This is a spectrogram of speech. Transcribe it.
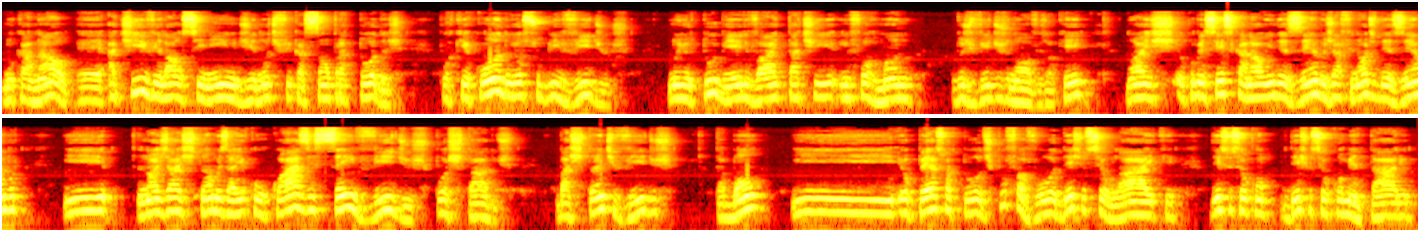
no canal, é, ative lá o sininho de notificação para todas, porque quando eu subir vídeos no YouTube, ele vai estar tá te informando dos vídeos novos, ok? Nós, eu comecei esse canal em dezembro, já final de dezembro, e nós já estamos aí com quase 100 vídeos postados, bastante vídeos, tá bom? E eu peço a todos, por favor, deixe o seu like, deixe o seu, deixe o seu comentário.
